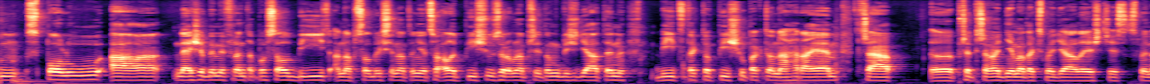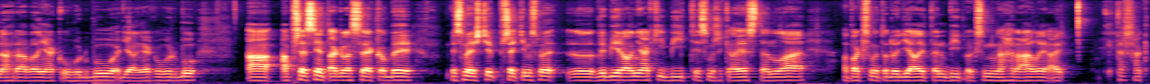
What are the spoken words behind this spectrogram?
um, spolu a ne, že by mi Franta poslal beat a napsal bych si na to něco, ale píšu zrovna při tom, když dělá ten beat, tak to píšu, pak to nahrajem. Třeba uh, před třema dněma tak jsme dělali ještě, jsme nahrávali nějakou hudbu a dělali nějakou hudbu a, a přesně takhle se jakoby, my jsme ještě předtím jsme uh, vybírali nějaký beaty, jsme říkali, je tenhle a pak jsme to dodělali ten beat, pak jsme to nahráli a je to fakt,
